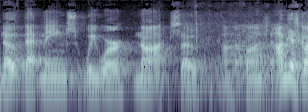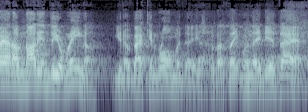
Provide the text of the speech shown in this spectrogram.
Nope, that means we were not. So, uh, I'm just glad I'm not in the arena, you know, back in Roma days, because I think when they did that,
